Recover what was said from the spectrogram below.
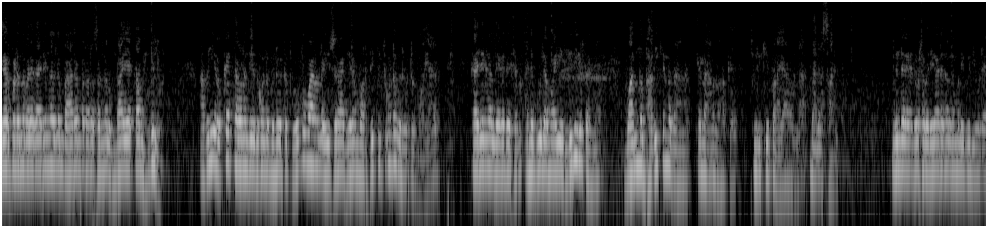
ഏർപ്പെടുന്ന പല കാര്യങ്ങളിലും പ്രാരംഭ തടസ്സങ്ങൾ ഉണ്ടായേക്കാമെങ്കിലും അവയൊക്കെ തരണം ചെയ്തുകൊണ്ട് മുന്നോട്ട് പോകുവാനുള്ള ഈശ്വരാധീനം വർദ്ധിപ്പിച്ചുകൊണ്ട് മുന്നോട്ട് പോയാൽ കാര്യങ്ങൾ ഏകദേശം അനുകൂലമായ രീതിയിൽ തന്നെ വന്ന് ഭവിക്കുന്നതാണ് എന്നാണ് നമുക്ക് ചുരുക്കി പറയാനുള്ള ബലസാധ്യത. ഇതിന്റെ ദോഷപരിഹാരങ്ങൾ നമ്മൾ ഈ വീഡിയോയുടെ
